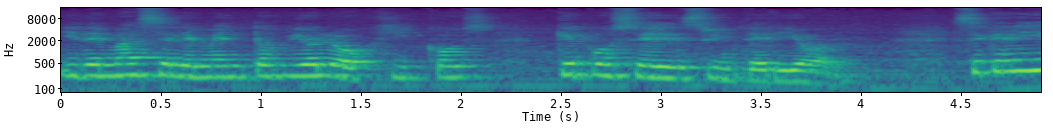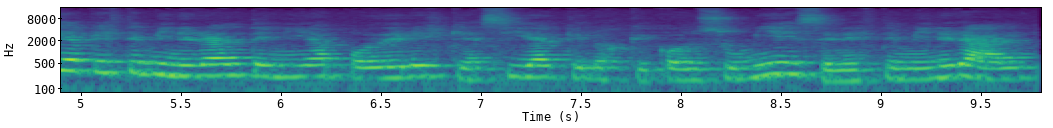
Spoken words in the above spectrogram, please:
y demás elementos biológicos que posee en su interior. Se creía que este mineral tenía poderes que hacía que los que consumiesen este mineral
